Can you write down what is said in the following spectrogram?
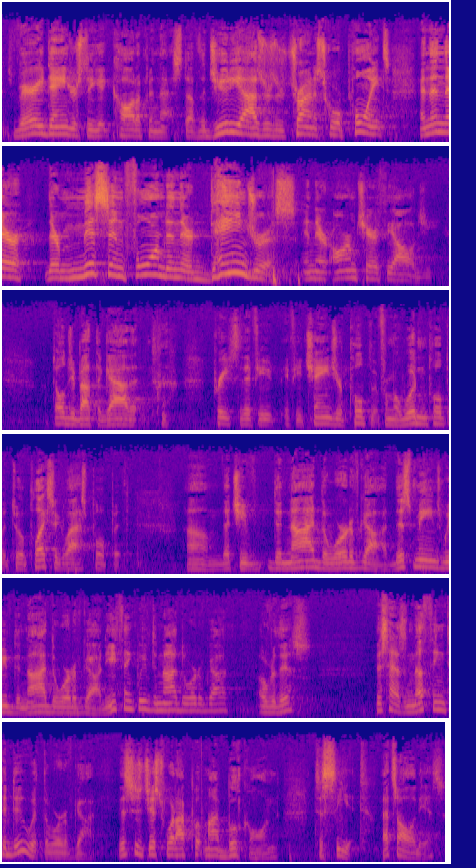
It's very dangerous to get caught up in that stuff. The Judaizers are trying to score points, and then they're, they're misinformed and they're dangerous in their armchair theology. I told you about the guy that preached that if you, if you change your pulpit from a wooden pulpit to a plexiglass pulpit, um, that you've denied the Word of God. This means we've denied the Word of God. Do you think we've denied the Word of God over this? This has nothing to do with the Word of God. This is just what I put my book on to see it. That's all it is.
